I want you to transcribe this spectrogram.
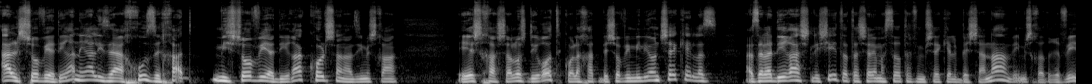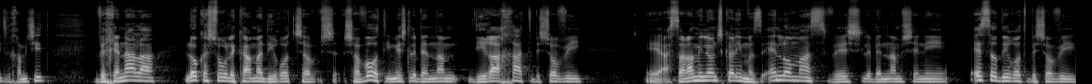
על שווי הדירה, נראה לי זה אחוז אחד משווי הדירה כל שנה. אז אם יש לך, יש לך שלוש דירות, כל אחת בשווי מיליון שקל, אז, אז על הדירה השלישית אתה תשלם עשרת אלפים שקל בשנה, ואם יש לך רביעית וחמישית וכן הלאה, לא קשור לכמה דירות שו, שוות. אם יש לבן אדם דירה אחת בשווי אה, עשרה מיליון שקלים, אז אין לו מס, ויש לבן אדם שני עשר דירות בשווי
